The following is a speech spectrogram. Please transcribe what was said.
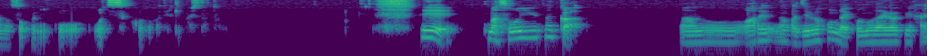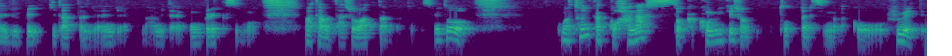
の、そこにこう、落ち着くことができましたと。で、まあそういうなんか、あの、あれ、なんか自分本来この大学に入るべきだったんじゃないんじゃないかな、みたいなコンプレックスも、まあ多分多少あったんだと思うんですけど、まあとにかくこう話すとかコミュニケーション取ったりするのがこう増えて、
